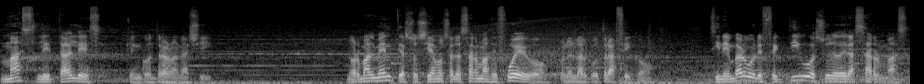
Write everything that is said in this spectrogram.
más letales que encontraron allí. Normalmente asociamos a las armas de fuego con el narcotráfico. Sin embargo, el efectivo es una de las armas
